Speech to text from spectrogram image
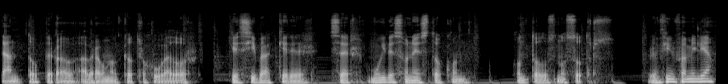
tanto, pero habrá uno que otro jugador que sí va a querer ser muy deshonesto con, con todos nosotros. Pero en fin familia,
